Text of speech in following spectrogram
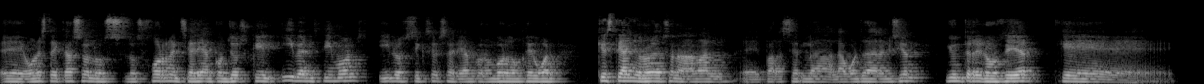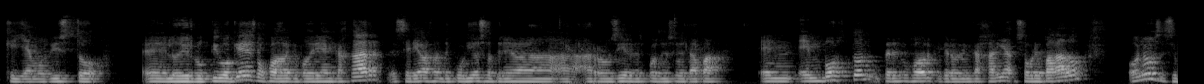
eh, o en este caso, los, los Hornets se harían con George Hill y Ben Simmons, y los Sixers se harían con un Gordon Hayward, que este año no le ha hecho nada mal eh, para ser la, la vuelta de la lesión, y un Terry Rozier que, que ya hemos visto eh, lo disruptivo que es, un jugador que podría encajar. Sería bastante curioso tener a, Rozier después de su etapa en, en Boston, pero es un jugador que creo que encajaría sobrepagado, o no sé si,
